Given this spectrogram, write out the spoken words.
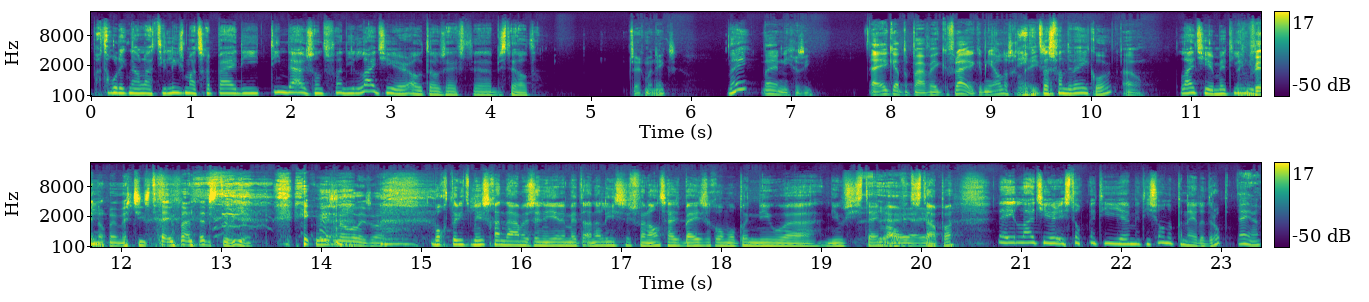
Wat hoorde ik nou laatst? Die leasemaatschappij die 10.000 van die Lightyear auto's heeft besteld. Zeg maar niks. Nee? Nee, niet gezien. Nee, ik had een paar weken vrij. Ik heb niet alles Nee, gelezen. dit was van de week hoor. Oh, Lightyear met die... ik ben nog met mijn systeem aan het stoeien. ik mis nog wel eens wat. Mocht er iets misgaan, dames en heren, met de analyses van Hans. Hij is bezig om op een nieuw, eh, nieuw systeem Ja, over ja, te ja. stappen. Nee, Lightyear is toch met die, eh, met die zonnepanelen erop. Ja, ja.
